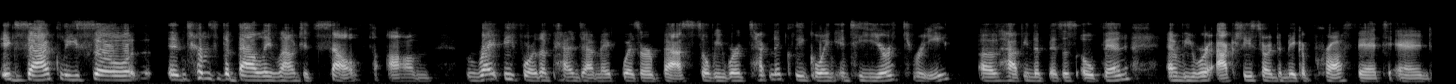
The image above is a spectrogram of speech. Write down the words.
exactly. So, in terms of the ballet lounge itself, um, right before the pandemic was our best. So, we were technically going into year three of having the business open, and we were actually starting to make a profit and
